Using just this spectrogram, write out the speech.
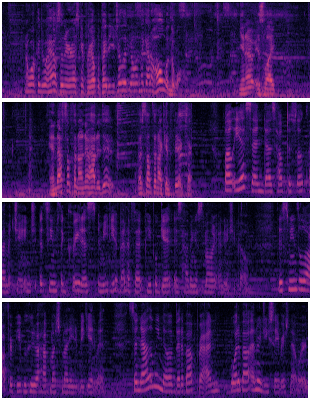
And I walk into a house and they're asking for help to pay the utility bill and they got a hole in the wall. You know, it's like, and that's something I know how to do. That's something I can fix. While ESN does help to slow climate change, it seems the greatest immediate benefit people get is having a smaller energy bill. This means a lot for people who don't have much money to begin with. So now that we know a bit about Brad, what about Energy Savers Network?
